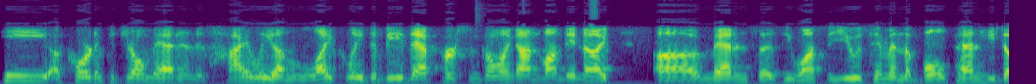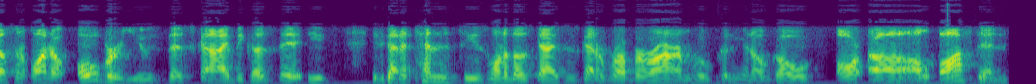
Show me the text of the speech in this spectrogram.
he, according to Joe Maddon, is highly unlikely to be that person going on Monday night. Uh, Maddon says he wants to use him in the bullpen. He doesn't want to overuse this guy because he's he's got a tendency. He's one of those guys who's got a rubber arm who can you know go or, uh, often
